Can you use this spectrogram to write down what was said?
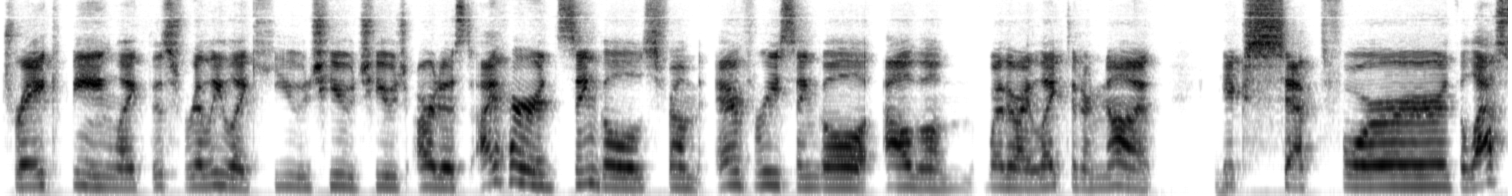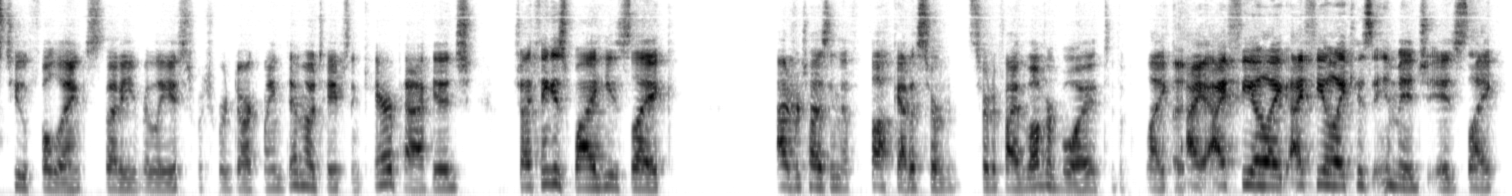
Drake being like this really like huge, huge, huge artist, I've heard singles from every single album, whether I liked it or not, except for the last two full lengths that he released, which were Dark Lane demo tapes and Care Package, which I think is why he's like advertising the fuck out of Cer- certified lover boy to the like I, I feel like I feel like his image is like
